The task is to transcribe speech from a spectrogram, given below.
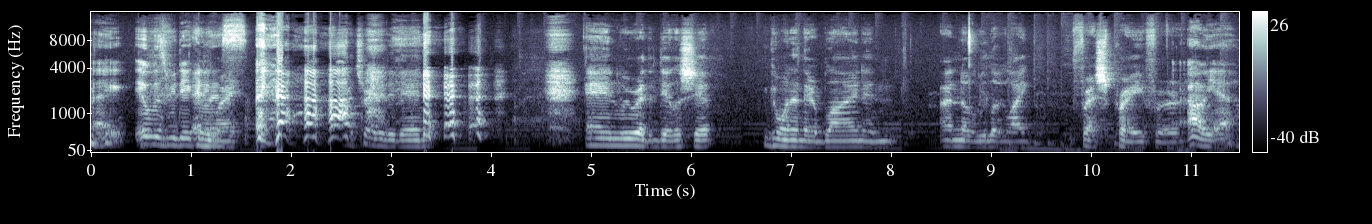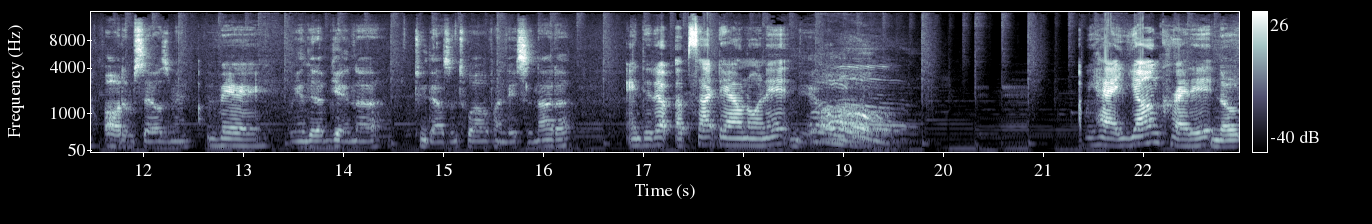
Like it was ridiculous. Anyway, I traded it in. and we were at the dealership going in there blind and I know we looked like fresh prey for oh yeah, autumn salesmen. very. We ended up getting a 2012 Hyundai Sonata. Ended up upside down on it. Yeah. We had young credit. No,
